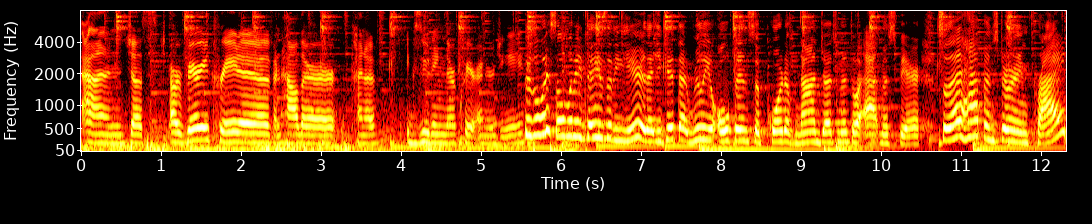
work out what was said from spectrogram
and just are very creative and how they're kind of exuding their queer energy. There's only so many days of the year that you get that really open, supportive, non-judgmental atmosphere. So that happens during Pride,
